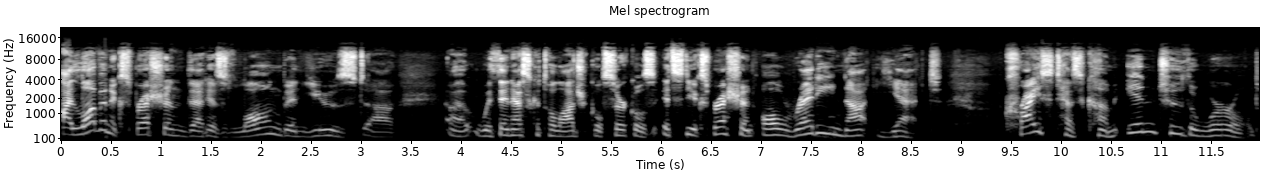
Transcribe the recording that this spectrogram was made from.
I love an expression that has long been used. Uh, uh, within eschatological circles, it's the expression already not yet. Christ has come into the world,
